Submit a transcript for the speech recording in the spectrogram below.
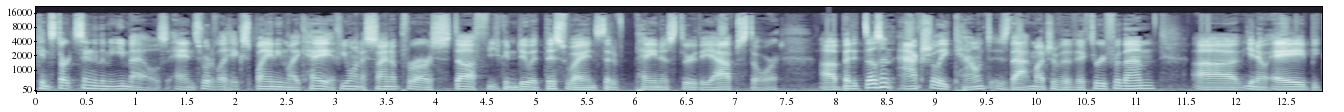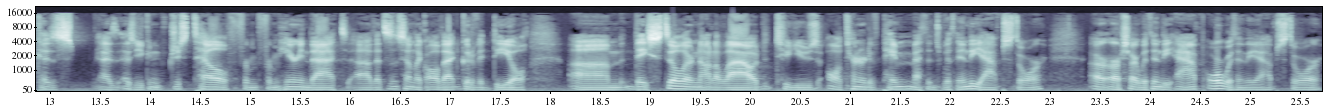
can start sending them emails and sort of like explaining like hey if you want to sign up for our stuff you can do it this way instead of paying us through the app store. Uh, but it doesn't actually count as that much of a victory for them uh, you know a because as, as you can just tell from from hearing that, uh, that doesn't sound like all that good of a deal. Um, they still are not allowed to use alternative payment methods within the App Store or, or sorry, within the app or within the App Store.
